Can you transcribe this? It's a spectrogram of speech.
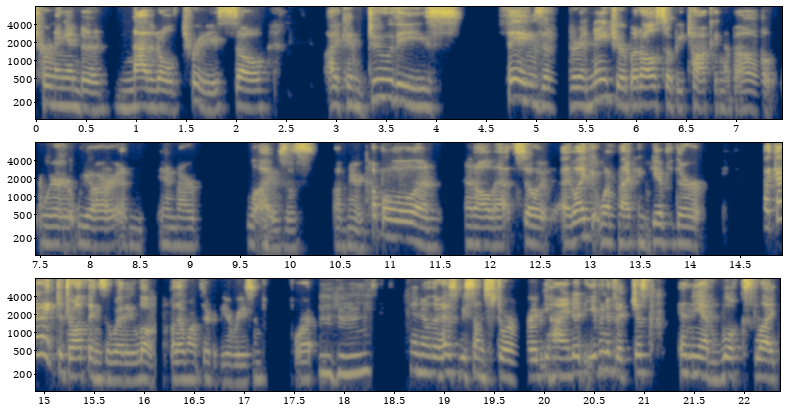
turning into knotted old trees. So I can do these things that are in nature, but also be talking about where we are in in our lives as a married couple and and all that. So I like it when I can give their like I like to draw things the way they look, but I want there to be a reason for it. hmm You know, there has to be some story behind it, even if it just in the end looks like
